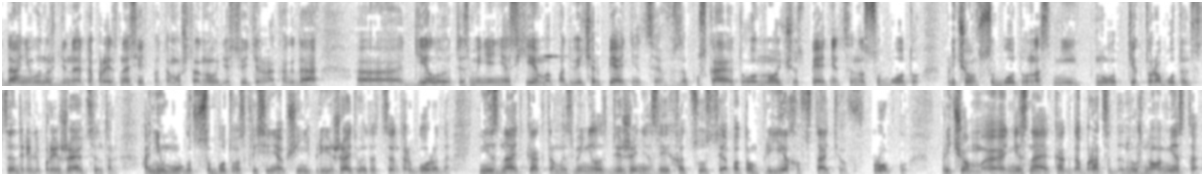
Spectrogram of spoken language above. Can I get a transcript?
Да, они вынуждены это произносить, потому что, ну, действительно, когда э, делают изменения схемы под вечер пятницы, запускают его ночью с пятницы на субботу, причем в субботу у нас не, ну, вот те, кто работают в центре или проезжают в центр, они могут в субботу-воскресенье вообще не приезжать в этот центр города, не знать, как там изменилось движение за их отсутствие, а потом, приехав, встать в пробку, причем э, не зная, как добраться до нужного места.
